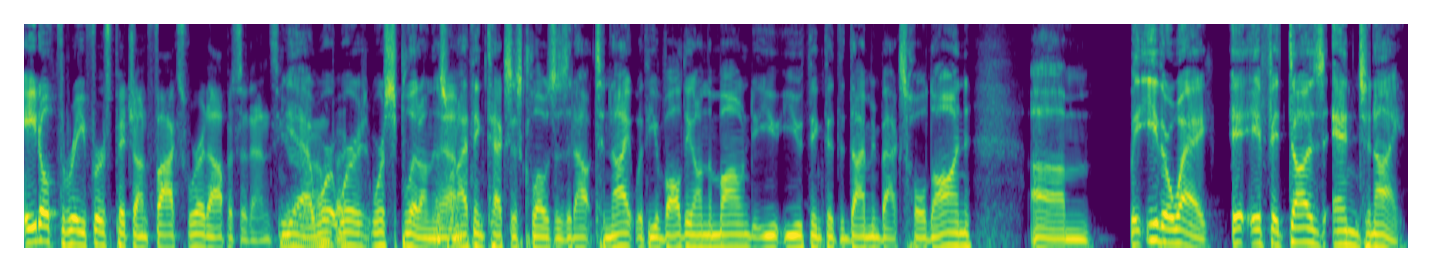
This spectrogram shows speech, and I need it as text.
803 first pitch on Fox. We're at opposite ends here. Yeah, we're, we're, we're split on this Yeah. one. I think Texas closes it out tonight with Eovaldi on the mound. You, you think that the Diamondbacks hold on. Um, but either way, if it does end tonight,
